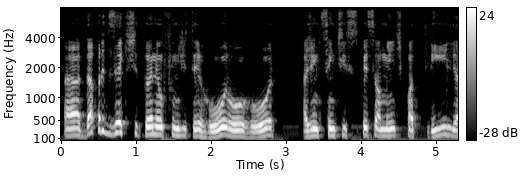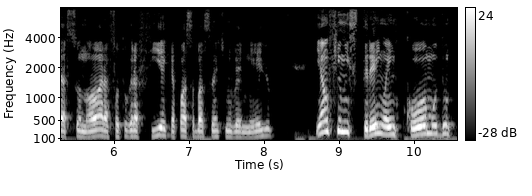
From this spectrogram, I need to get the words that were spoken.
Uh, dá para dizer que Titânia é um filme de terror ou horror. A gente sente isso especialmente com a trilha a sonora, a fotografia, que aposta bastante no vermelho. E é um filme estranho, é incômodo.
